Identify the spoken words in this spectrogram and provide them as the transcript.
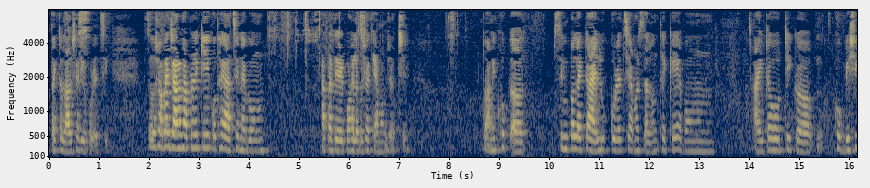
তো একটা লাল শাড়িও পরেছি। তো সবাই জানান আপনারা কে কোথায় আছেন এবং আপনাদের পহেলা বৈশাখ কেমন যাচ্ছে। তো আমি খুব সিম্পল একটা আই লুক করেছি আমার স্যালন থেকে এবং আইটাও ঠিক খুব বেশি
